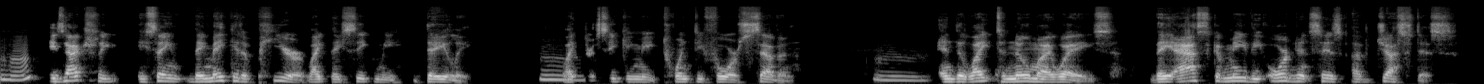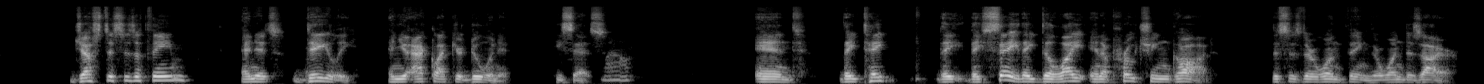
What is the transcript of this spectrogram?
Mm-hmm. He's actually he's saying they make it appear like they seek me daily, mm. like they're seeking me 24 7. mm. and delight to know my ways. They ask of me the ordinances of justice. Justice is a theme, and it's daily, and you act like you're doing it, he says. Wow. And they take they they say they delight in approaching God. This is their one thing, their one desire.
